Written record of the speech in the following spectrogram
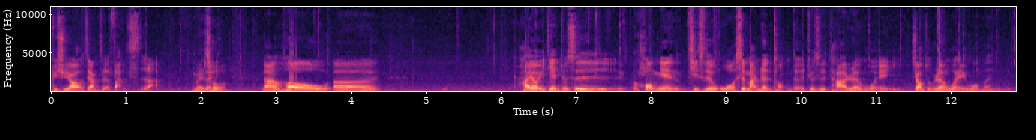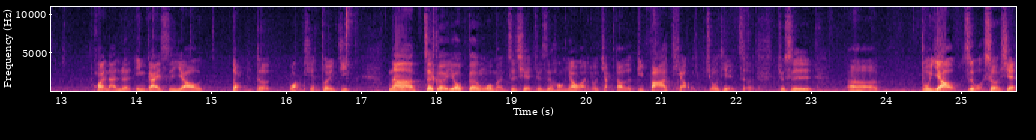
必须要有这样子的反思啦，没错。然后呃，还有一点就是后面其实我是蛮认同的，就是他认为教主认为我们坏男人应该是要懂得往前推进。那这个又跟我们之前就是红药丸有讲到的第八条九铁则，就是呃不要自我设限。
